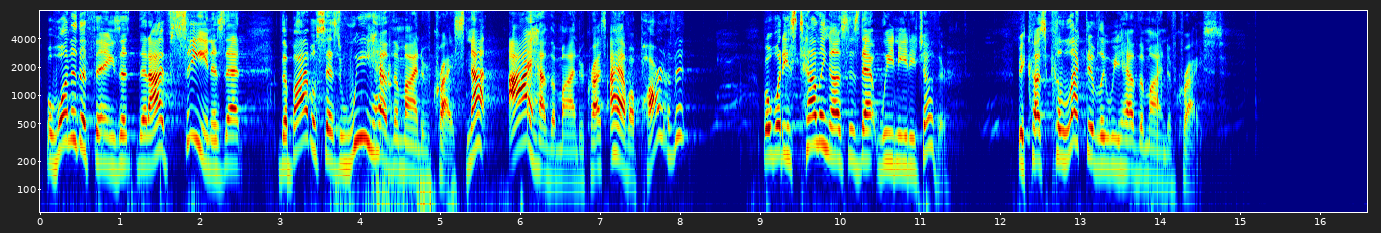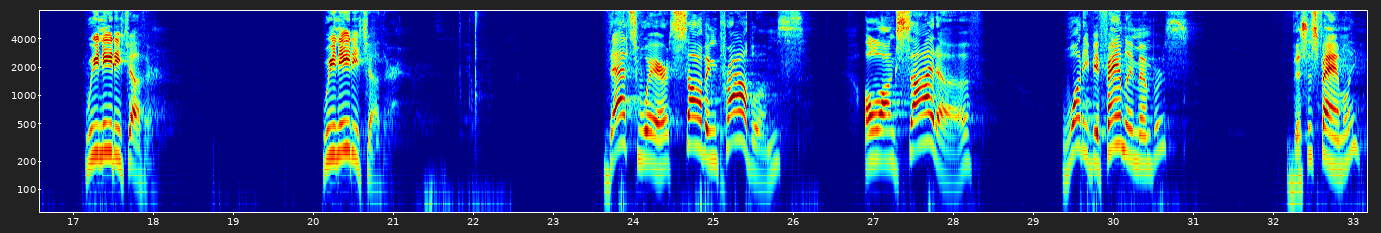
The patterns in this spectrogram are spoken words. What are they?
But one of the things that, that I've seen is that the Bible says we have the mind of Christ, not I have the mind of Christ. I have a part of it. But what he's telling us is that we need each other because collectively we have the mind of Christ. We need each other. We need each other. That's where solving problems alongside of one of your family members, this is family,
